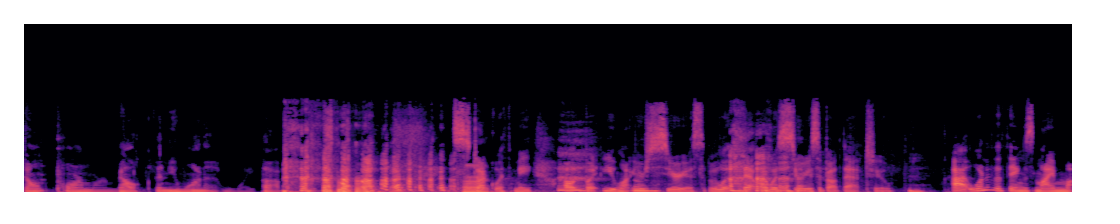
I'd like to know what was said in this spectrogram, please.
don't pour more milk than you want to wipe up. it stuck with me. Oh, but you want you're serious. That, I was serious about that too. Uh, one of the things my mo-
